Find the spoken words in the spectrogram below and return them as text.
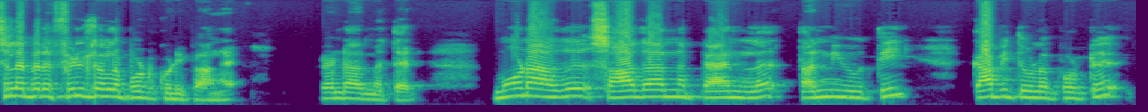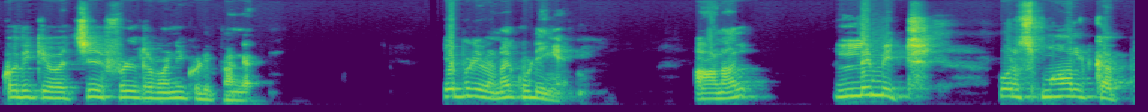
சில பேர் ஃபில்டரில் போட்டு குடிப்பாங்க. ரெண்டாவது மெத்தட் மூணாவது சாதாரண பேனில் தண்ணி ஊற்றி காப்பித்தூளை போட்டு கொதிக்க வச்சு ஃபில்டர் பண்ணி குடிப்பாங்க. எப்படி வேணால் குடிங்க. ஆனால் லிமிட் ஒரு ஸ்மால் கப்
